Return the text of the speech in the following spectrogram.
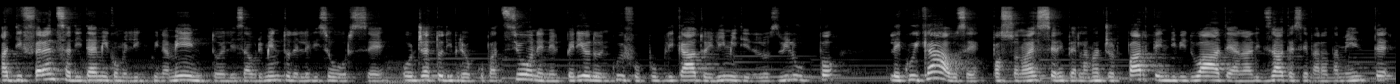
A differenza di temi come l'inquinamento e l'esaurimento delle risorse, oggetto di preoccupazione nel periodo in cui fu pubblicato I limiti dello sviluppo, le cui cause possono essere per la maggior parte individuate e analizzate separatamente,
